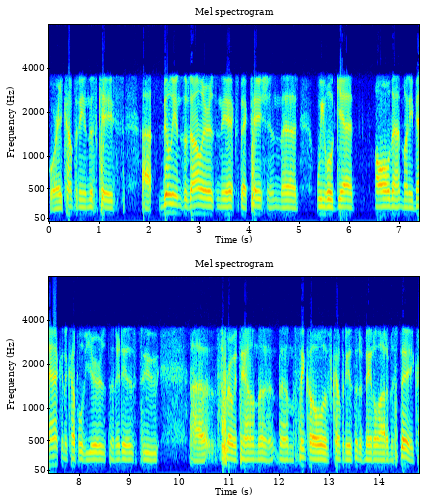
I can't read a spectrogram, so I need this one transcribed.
or a company in this case uh, billions of dollars in the expectation that we will get all that money back in a couple of years than it is to uh, throw it down the down the sinkhole of companies that have made a lot of mistakes.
